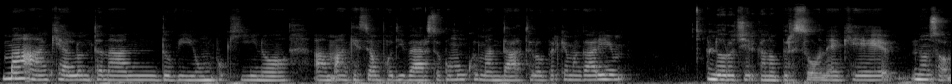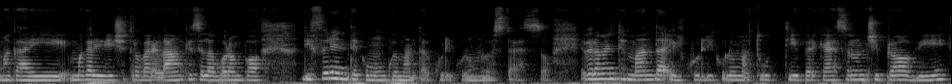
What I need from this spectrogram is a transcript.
ma anche allontanandovi un pochino, um, anche se è un po' diverso, comunque mandatelo perché magari loro cercano persone che, non so, magari, magari riesci a trovare là anche se lavora un po' differente, comunque manda il curriculum lo stesso. E veramente manda il curriculum a tutti perché se non ci provi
